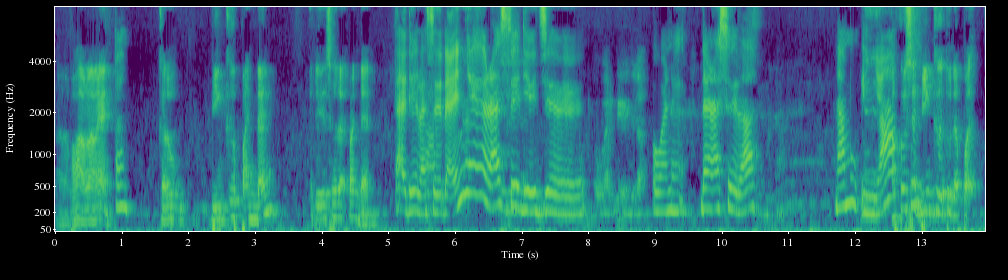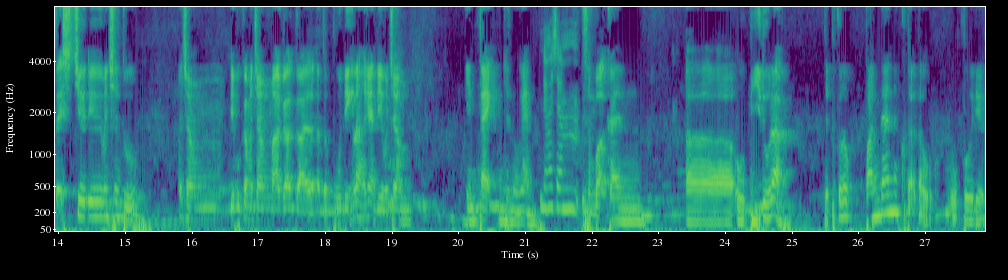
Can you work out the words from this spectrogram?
Ha, faham lah kan? Faham? Kalau bingka pandan, ada serat pandan. Tak adalah sedapnya. Rasa dia je. Oh, warna je lah. Oh, warna. Dan rasa lah. Nama, iya. Aku rasa bingka tu dapat tekstur dia macam tu. Macam dia bukan macam agar-agar atau puding lah kan. Dia macam intact macam tu kan. Dia macam Sebabkan uh, ubi tu lah. Tapi kalau pandan aku tak tahu. Rupa dia.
